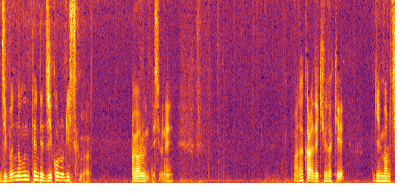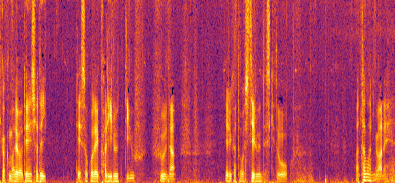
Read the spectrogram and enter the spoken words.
自分の運転で事故るリスクが上がるんですよね、まあ、だからできるだけ現場の近くまでは電車で行ってそこで借りるっていう風なやり方をしてるんですけど頭にはね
